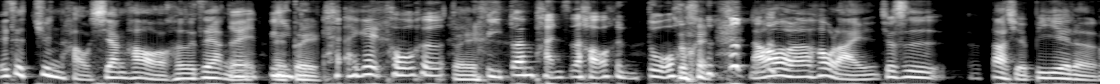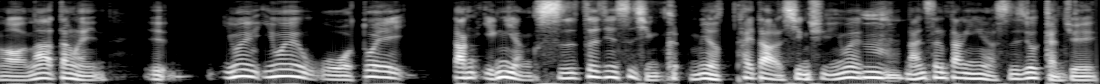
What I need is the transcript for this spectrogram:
哎，这菌好香，好好喝这样的，对，比对 还可以偷喝，对，比端盘子好很多。对。然后呢，后来就是大学毕业了哦，那当然也因为因为我对。当营养师这件事情可没有太大的兴趣，因为男生当营养师就感觉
